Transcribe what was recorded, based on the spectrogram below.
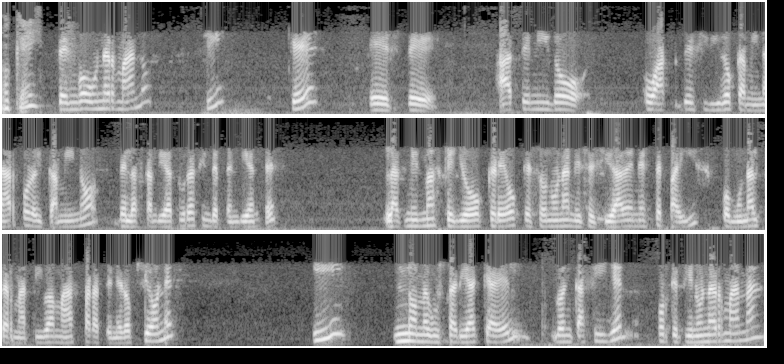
Ok. Tengo un hermano, ¿sí? Que este ha tenido o ha decidido caminar por el camino de las candidaturas independientes, las mismas que yo creo que son una necesidad en este país como una alternativa más para tener opciones y no me gustaría que a él lo encasillen porque tiene una hermana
